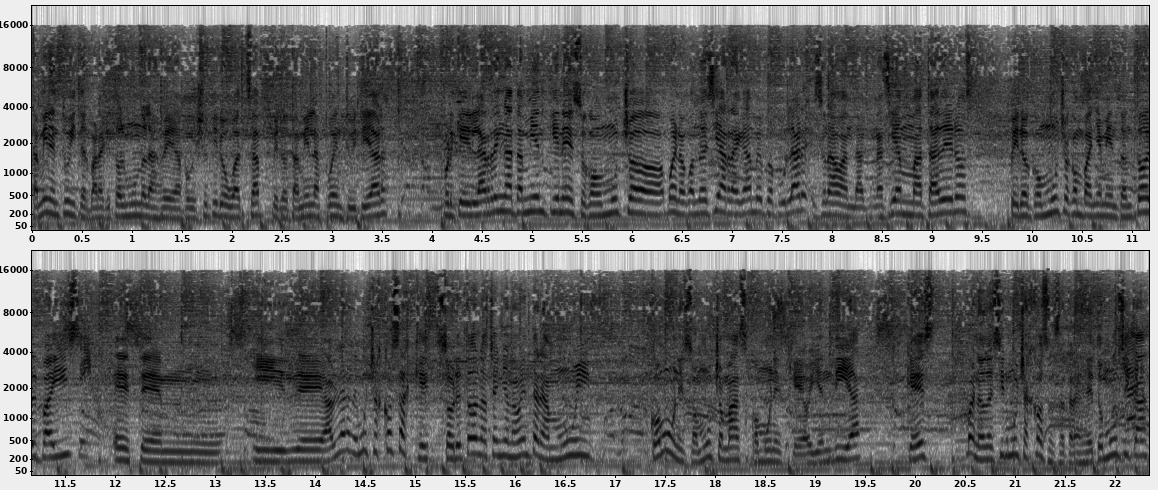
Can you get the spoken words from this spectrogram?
también en Twitter para que todo el mundo las vea, porque yo tiro WhatsApp, pero también las pueden tuitear. Porque la renga también tiene eso, como mucho. Bueno, cuando decía Regambe Popular, es una banda nacía en mataderos, pero con mucho acompañamiento en todo el país. Sí. Este, mm, y de hablar de muchas cosas que, sobre todo en los años 90, eran muy comunes, o mucho más comunes que hoy en día, que es, bueno, decir muchas cosas a través de tu música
